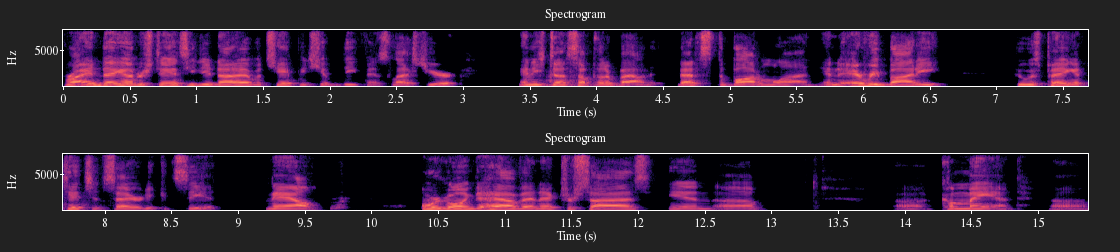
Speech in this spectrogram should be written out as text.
Ryan Day understands he did not have a championship defense last year, and he's done something about it. That's the bottom line. And everybody who was paying attention Saturday could see it. Now, we're going to have an exercise in uh, uh, command, uh,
